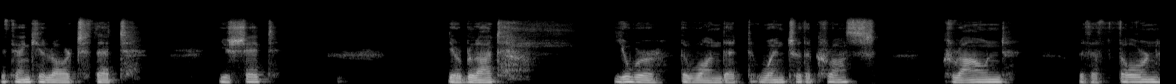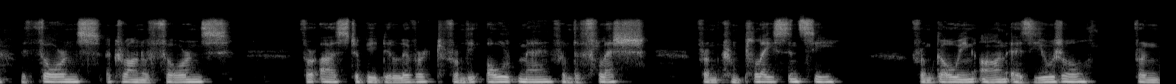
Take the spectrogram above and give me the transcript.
We thank you, Lord, that you shed your blood. You were the one that went to the cross, crowned with a thorn, with thorns, a crown of thorns, for us to be delivered from the old man, from the flesh, from complacency, from going on as usual, from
